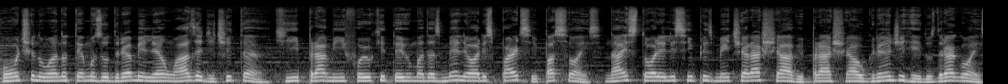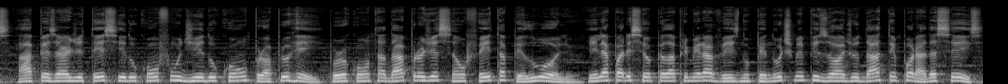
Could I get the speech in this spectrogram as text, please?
Continuando, temos o Dramelhão Asa de Titã, que para mim foi o que teve uma das melhores participações. Na história, ele simplesmente era a chave para achar o grande rei dos dragões, apesar de ter sido confundido com o próprio rei, por conta da projeção feita pelo olho. Ele apareceu pela primeira vez no penúltimo episódio da temporada 6.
